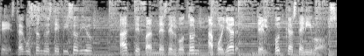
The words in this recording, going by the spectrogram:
¿Te está gustando este episodio? Hazte fan desde el botón Apoyar del podcast de Nivos.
